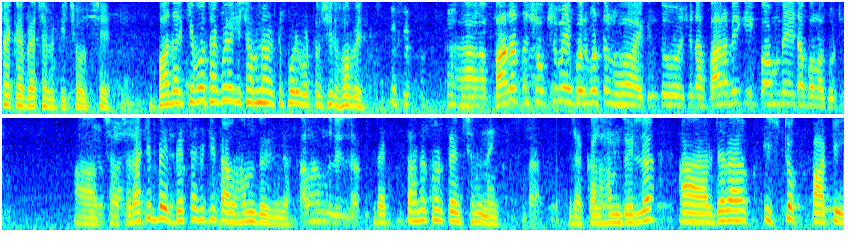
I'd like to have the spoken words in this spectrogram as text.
টাকা বেচা বিক্রি চলছে। বাজার কেবল থাকবে নাকি সামনে একটু পরিবর্তনশীল হবে? বাজার তো সবসময় পরিবর্তন হয় কিন্তু সেটা বাড়বে কি কমবে এটা বলা কঠিন। আচ্ছা আচ্ছা। রাকিব ভাই বেচা বিক্রি তো আলহামদুলিল্লাহ। আলহামদুলিল্লাহ। তাহলে কোনো টেনশন নেই। যাক আলহামদুলিল্লাহ। আর যারা স্টক পার্টি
